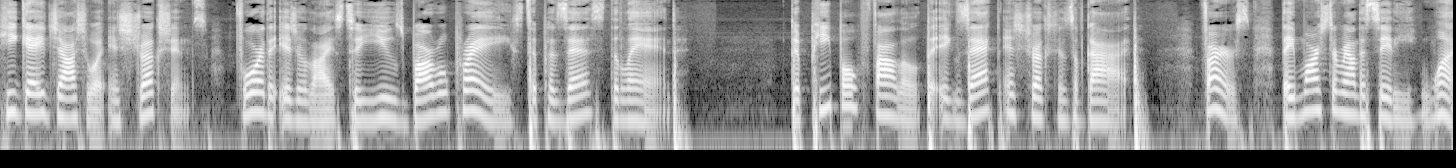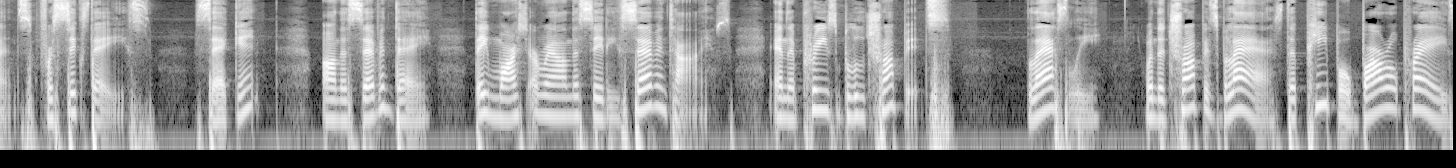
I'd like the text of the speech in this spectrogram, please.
He gave Joshua instructions for the Israelites to use borrowed praise to possess the land. The people followed the exact instructions of God. First, they marched around the city once for six days. Second, on the seventh day, they marched around the city seven times, and the priests blew trumpets. Lastly, when the trumpets blast, the people borrowed praise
